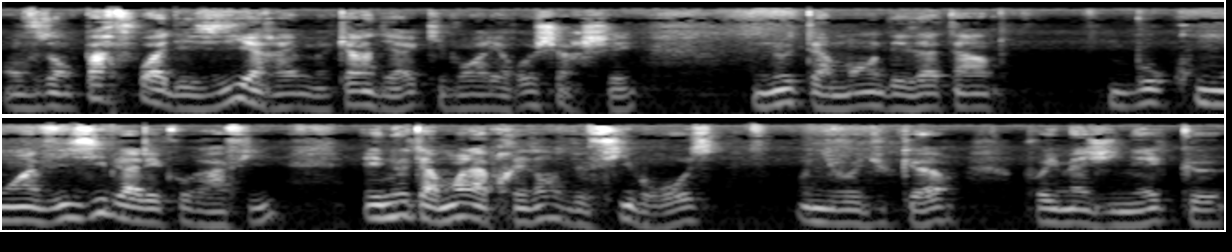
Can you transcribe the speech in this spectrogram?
en faisant parfois des IRM cardiaques qui vont aller rechercher notamment des atteintes beaucoup moins visibles à l'échographie et notamment la présence de fibrose au niveau du cœur. Il faut imaginer que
